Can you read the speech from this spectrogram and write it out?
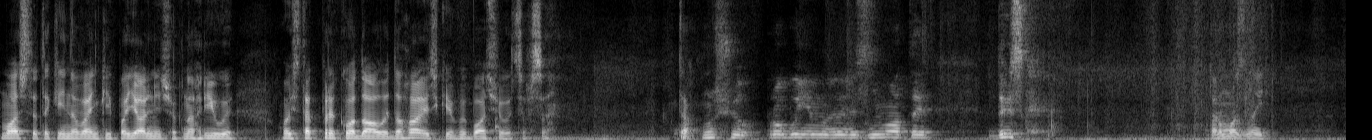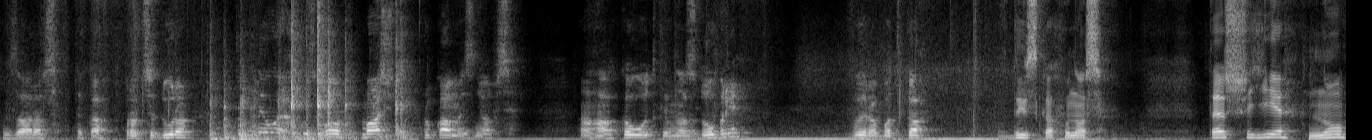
Бачите, такий новенький паяльничок, нагріли, ось так прикладали до гаєчки, ви бачили це все. Так, ну що, пробуємо е, знімати диск тормозний. Зараз така процедура. Нелегко. О, бачите, руками знявся. Ага, колодки в нас добрі. Вироботка в дисках у нас теж є. Ну,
